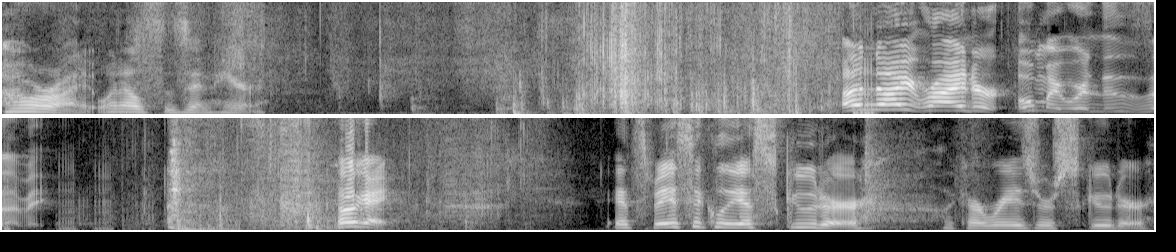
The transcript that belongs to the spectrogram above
All right, what else is in here? A Knight Rider. Oh my word, this is heavy. okay. It's basically a scooter, like a razor scooter.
